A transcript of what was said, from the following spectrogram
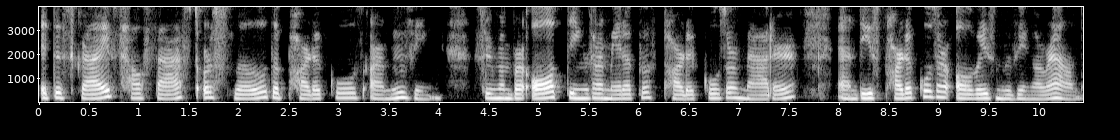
It describes how fast or slow the particles are moving. So remember, all things are made up of particles or matter, and these particles are always moving around.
